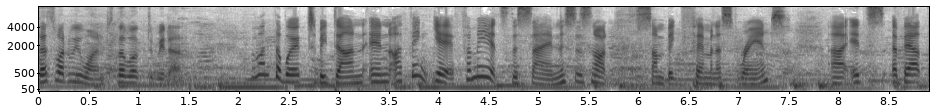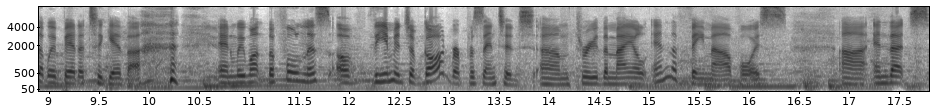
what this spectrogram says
That's what we want the work to be done. We want the work to be done, and I think, yeah, for me it's the same. This is not some big feminist rant. Uh, it's about that we're better together, and we want the fullness of the image of God represented um, through the male and the female voice. Uh, and that's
